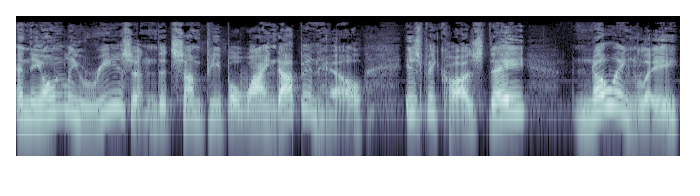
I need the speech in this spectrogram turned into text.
And the only reason that some people wind up in hell is because they knowingly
